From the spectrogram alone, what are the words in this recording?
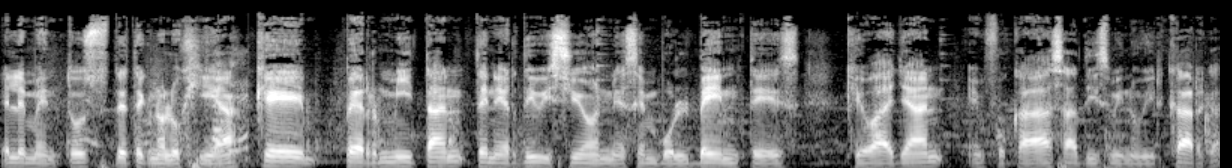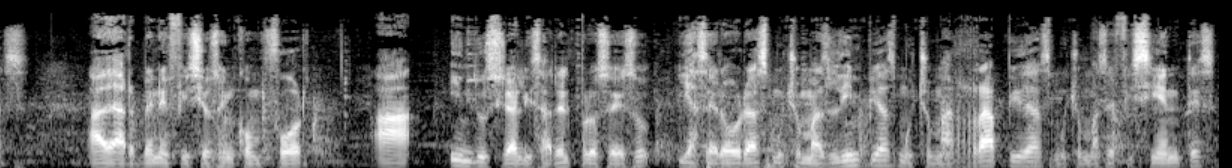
elementos de tecnología que permitan tener divisiones envolventes, que vayan enfocadas a disminuir cargas, a dar beneficios en confort, a industrializar el proceso y hacer obras mucho más limpias, mucho más rápidas, mucho más eficientes,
